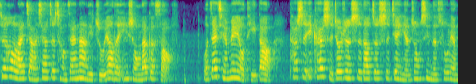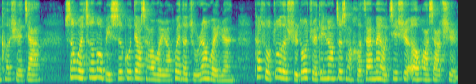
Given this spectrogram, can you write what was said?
最后来讲一下这场灾难里主要的英雄 Legasov。我在前面有提到，他是一开始就认识到这事件严重性的苏联科学家。身为车诺比事故调查委员会的主任委员，他所做的许多决定让这场核灾没有继续恶化下去，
